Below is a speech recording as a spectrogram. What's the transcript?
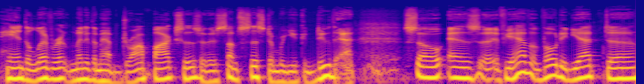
hand deliver it. Many of them have drop boxes, or there's some system where you can do that. So, as uh, if you haven't voted yet, uh,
